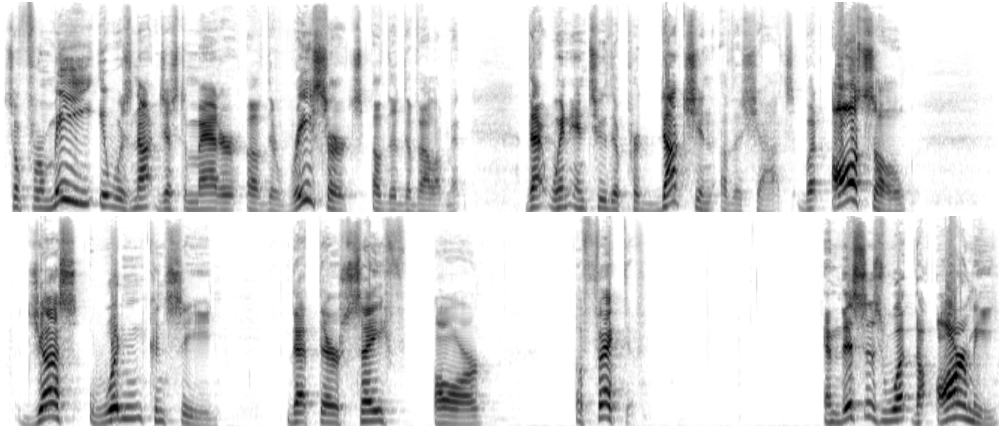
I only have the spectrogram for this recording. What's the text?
So for me, it was not just a matter of the research of the development that went into the production of the shots, but also just wouldn't concede that they're safe or effective. And this is what the Army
